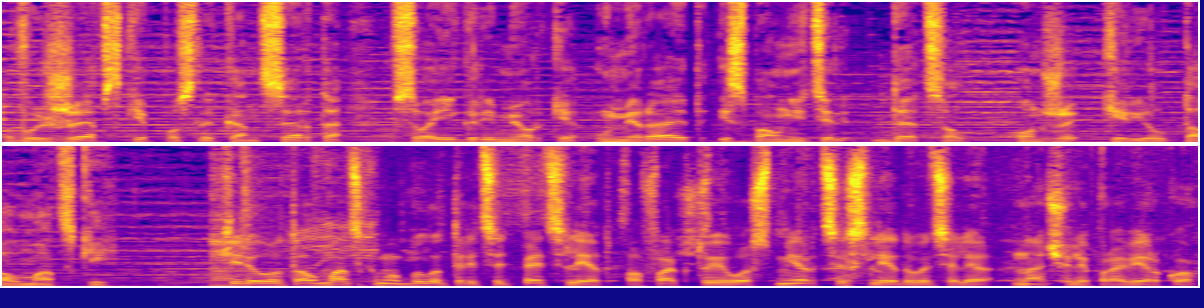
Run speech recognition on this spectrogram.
В Ижевске после концерта в своей гримерке умирает исполнитель Децл, он же Кирилл Талмацкий. Кириллу Талманскому было 35 лет. По факту его смерти следователи начали проверку.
